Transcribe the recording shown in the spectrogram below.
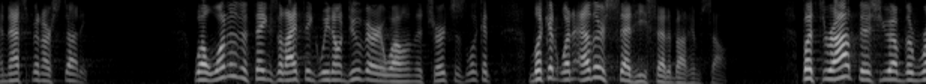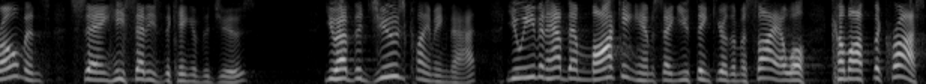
And that's been our study. Well, one of the things that I think we don't do very well in the church is look at, look at what others said he said about himself. But throughout this, you have the Romans saying he said he's the king of the Jews. You have the Jews claiming that. You even have them mocking him, saying, You think you're the Messiah? Well, come off the cross.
